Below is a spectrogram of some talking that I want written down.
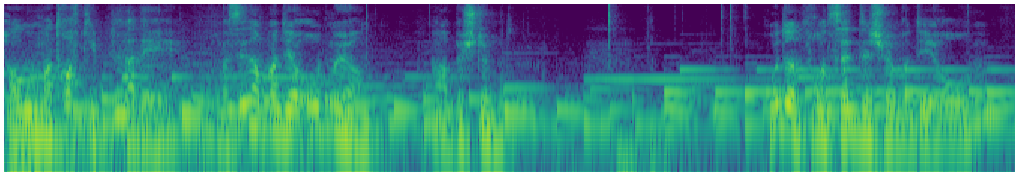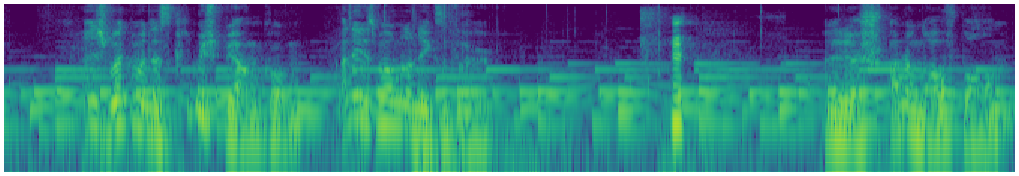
Hauen wir mal drauf die Platte. Mal sehen, ob wir die hier oben hören. Ah, bestimmt. Hundertprozentig hören wir die hier oben. Ich wollte mir das Krimispiel angucken. Ah, ne, das machen wir in der nächsten Folge. Äh, der Spannung aufbauen.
